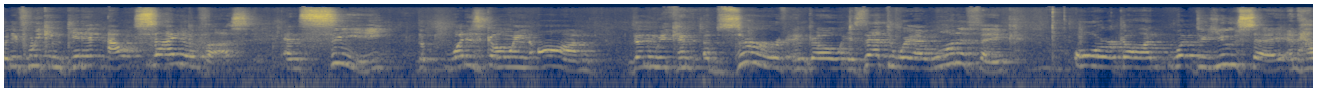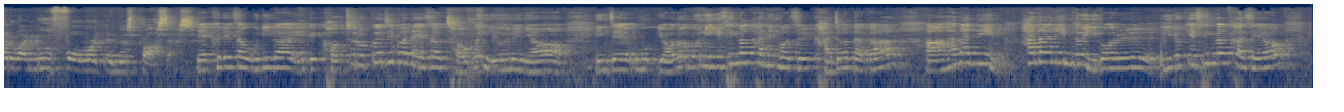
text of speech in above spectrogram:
But if we can get it outside of us and see the, what is going on, then we can observe and go, is that the way I want to think? Or, God, what do you say and how do I move forward in this process? 예, 그래서 우리가 이렇게 겉으로 끄집어내서 적은 이유는요, 이제 우- 여러분이 생각하는 것을 가져다가, 아, 하나님, 하나님도 이거를 이렇게 생각하세요?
